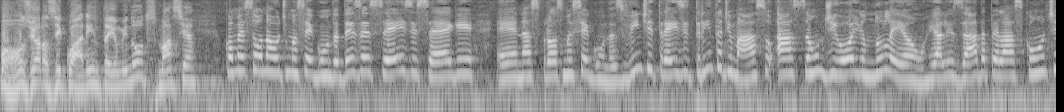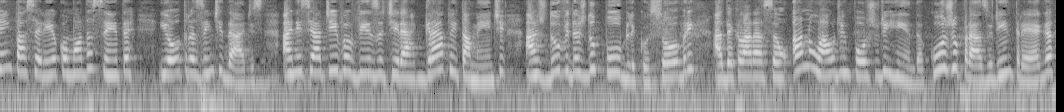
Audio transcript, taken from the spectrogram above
Bom, 11 horas e 41 minutos, Márcia. Começou na última segunda, 16, e segue é, nas próximas segundas, 23 e 30 de março, a ação de Olho no Leão, realizada pela Asconte em parceria com Moda Center e outras entidades. A iniciativa visa tirar gratuitamente as dúvidas do público sobre a declaração anual de imposto de renda, cujo prazo de entrega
